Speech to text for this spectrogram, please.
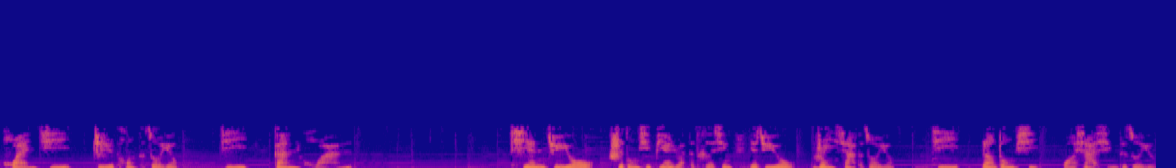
缓急止痛的作用，即甘缓。咸具有使东西变软的特性，也具有润下的作用，即让东西往下行的作用。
